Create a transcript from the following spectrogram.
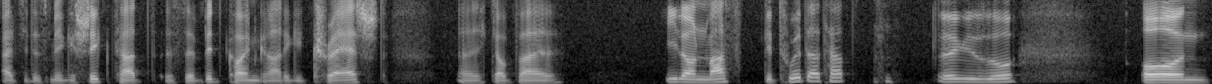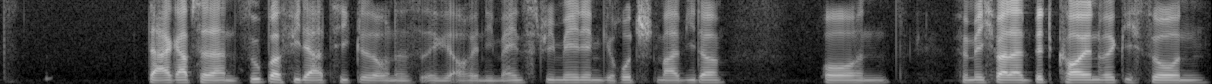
als sie das mir geschickt hat, ist der Bitcoin gerade gecrashed. Äh, ich glaube, weil Elon Musk getwittert hat. irgendwie so. Und da gab es ja dann super viele Artikel und es ist irgendwie auch in die Mainstream-Medien gerutscht mal wieder. Und für mich war dann Bitcoin wirklich so ein,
